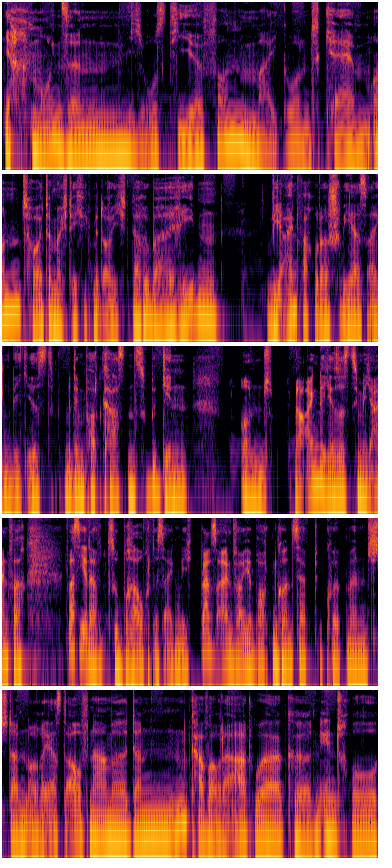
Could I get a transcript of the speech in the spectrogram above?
Ja, moinsen, Jost hier von Mike und Cam und heute möchte ich mit euch darüber reden, wie einfach oder schwer es eigentlich ist, mit dem Podcasten zu beginnen. Und ja, eigentlich ist es ziemlich einfach. Was ihr dazu braucht, ist eigentlich ganz einfach. Ihr braucht ein Konzept, Equipment, dann eure erste Aufnahme, dann ein Cover oder Artwork, ein Intro.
